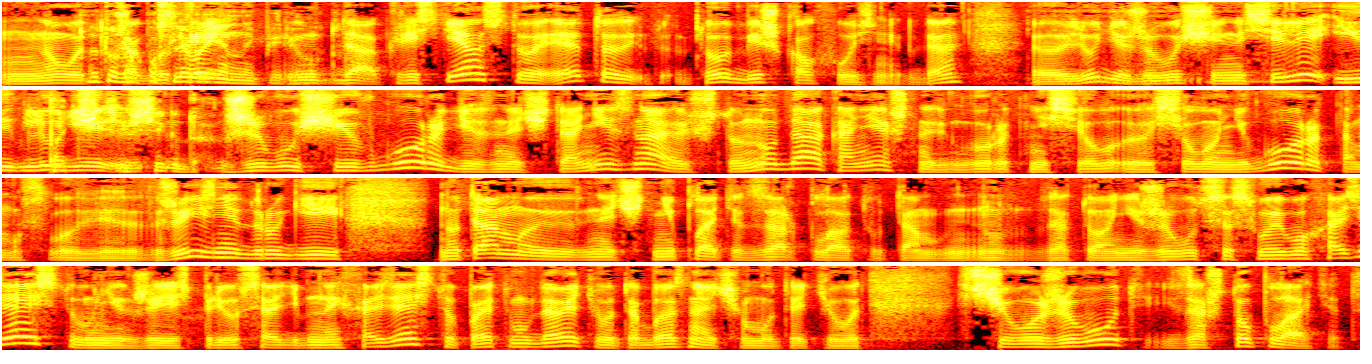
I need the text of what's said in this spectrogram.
ну вот это уже послевоенный бы, период. Да, крестьянство это то бишь колхозник, да, э, люди, живущие на селе, и люди, живущие в городе, значит, они знают, что, ну да, конечно, город не село, э, село не город, там условия в жизни другие, но там, э, значит, не платят зарплату, там, ну, зато они живут со своего хозяйства, у них же есть приусадебное хозяйство, поэтому давайте вот обозначим вот эти вот, с чего живут и за что платят.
